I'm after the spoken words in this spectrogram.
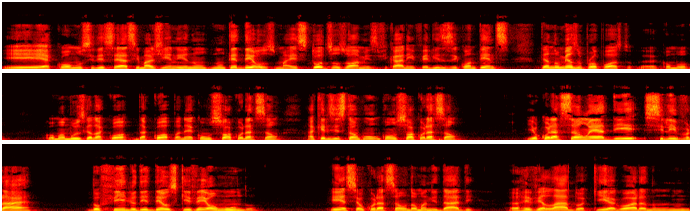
E é como se dissesse: imagine não, não ter Deus, mas todos os homens ficarem felizes e contentes, tendo o mesmo propósito, é, como, como a música da Copa, da Copa, né? com um só coração. Aqueles estão com, com um só coração. E o coração é de se livrar do Filho de Deus que veio ao mundo. Esse é o coração da humanidade, é, revelado aqui agora num,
